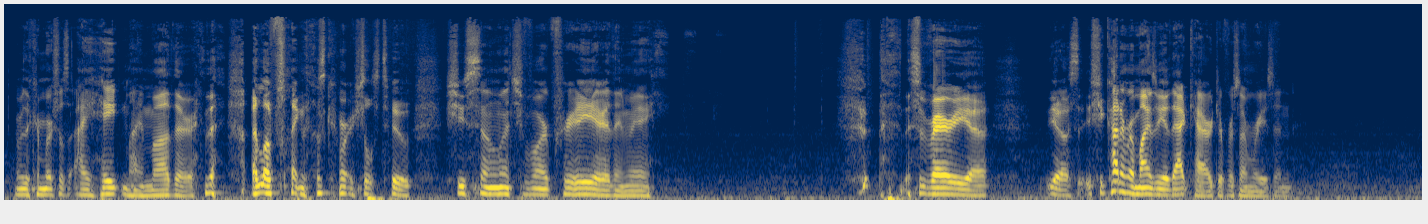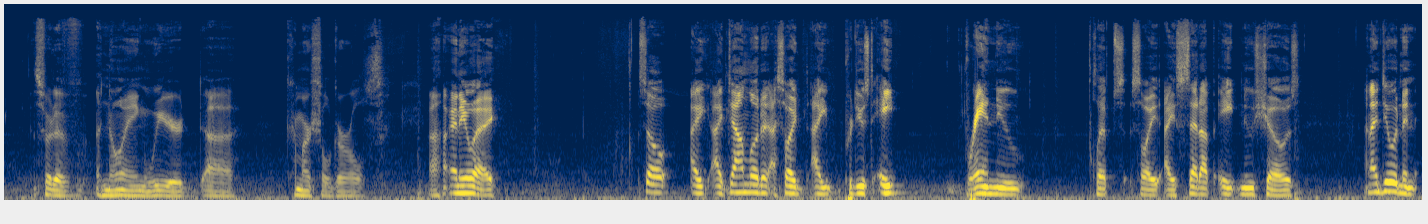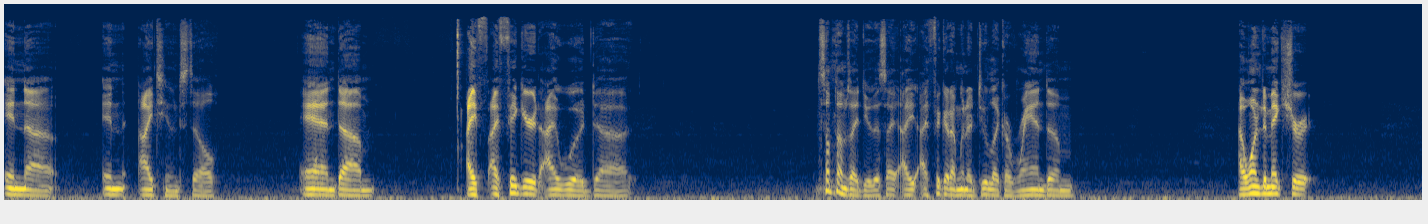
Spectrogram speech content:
Remember the commercials? I hate my mother. I love playing those commercials too. She's so much more prettier than me. This is very, uh, you know, she kind of reminds me of that character for some reason. Sort of annoying, weird uh, commercial girls. Uh, anyway, so I, I downloaded. So I, I produced eight brand new clips. So I, I set up eight new shows, and I do it in in uh, in iTunes still. And um, I, I figured I would. Uh, sometimes I do this. I, I, I figured I'm going to do like a random. I wanted to make sure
